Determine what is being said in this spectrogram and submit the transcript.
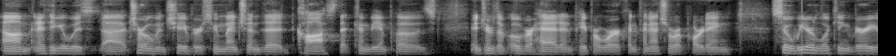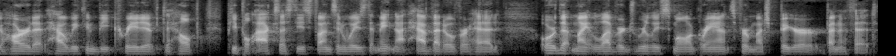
Um, I think it was uh, Chairwoman Chavers who mentioned the cost that can be imposed in terms of overhead and paperwork and financial reporting. So we are looking very hard at how we can be creative to help people access these funds in ways that may not have that overhead or that might leverage really small grants for much bigger benefit.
